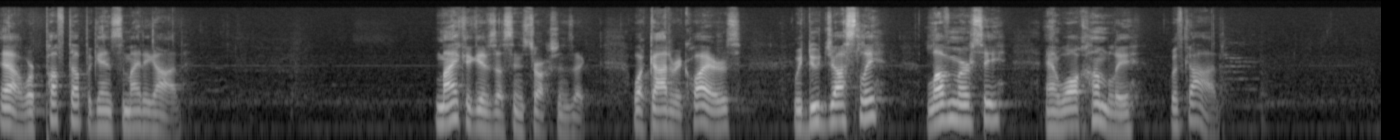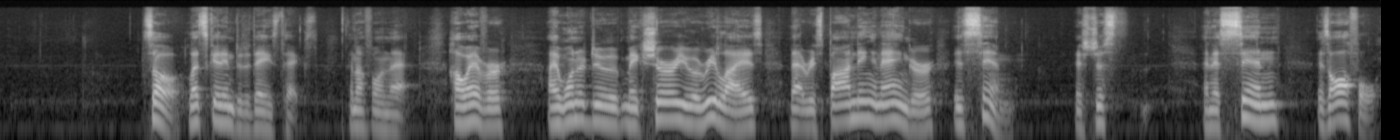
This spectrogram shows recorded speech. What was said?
Yeah, we're puffed up against the mighty God. Micah gives us instructions that what God requires, we do justly, love mercy, and walk humbly with God. So let's get into today's text. Enough on that. However, I wanted to make sure you realize that responding in anger is sin. It's just, and a sin is awful.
